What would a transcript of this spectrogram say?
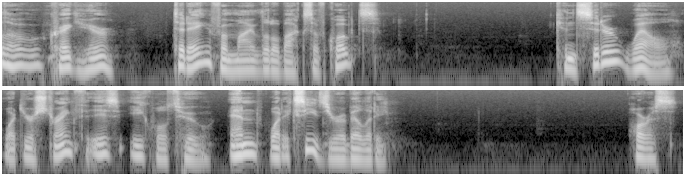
Hello, Craig here. Today, from my little box of quotes Consider well what your strength is equal to and what exceeds your ability. Horace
